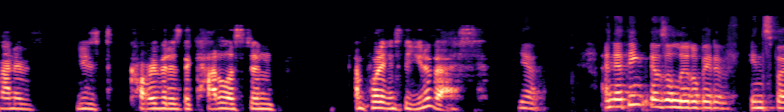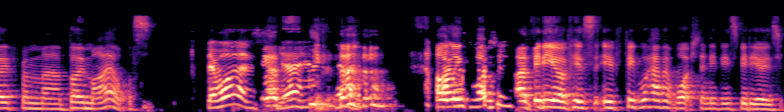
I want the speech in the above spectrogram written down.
kind of used COVID as the catalyst and and put it into the universe. Yeah, and I think there was a little bit of inspo from uh, Beau Miles. There was, yeah. yeah, yeah. I'll I link watching... a video of his. If people haven't watched any of his videos,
